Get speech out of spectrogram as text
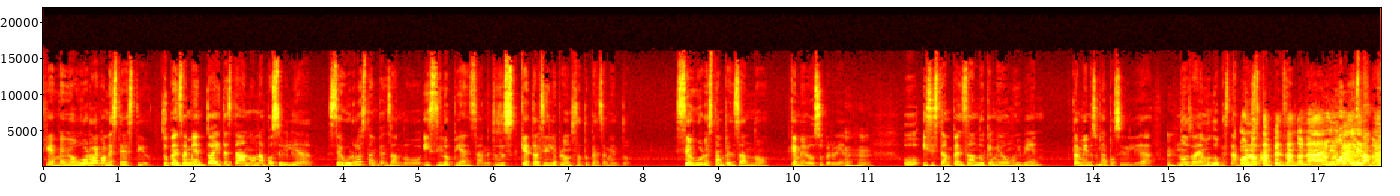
que me veo gorda con este vestido. Tu pensamiento ahí te está dando una posibilidad. Seguro lo están pensando. Y si lo piensan, entonces, ¿qué tal si le preguntas a tu pensamiento? Seguro están pensando que me veo súper bien. O, y si están pensando que me veo muy bien, también es una posibilidad. No Ujú. sabemos lo que están O pensando. no están pensando nada, O les no vale están nada.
